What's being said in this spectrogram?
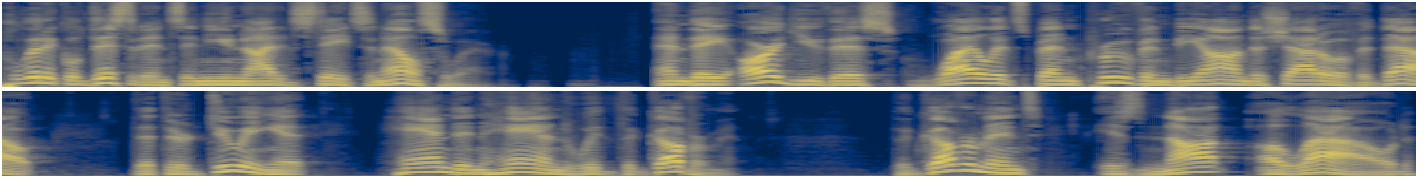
political dissidents in the United States and elsewhere. And they argue this while it's been proven beyond a shadow of a doubt that they're doing it hand in hand with the government. The government is not allowed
